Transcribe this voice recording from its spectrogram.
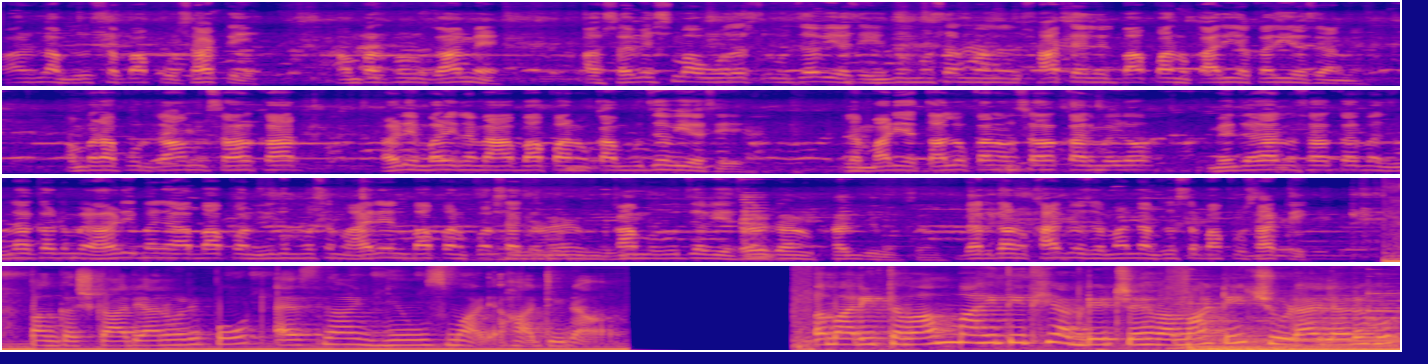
મારું નામ યુસુફ બાપુ સાટી અંબરપુર ગામે. આ છવ્વીસમાં વર્ષ ઉજવીએ છીએ. હિન્દુ મુસલમાન સાથે લઈને બાપાનું કાર્ય કરીએ છીએ અમે. અમરાપુર ગામ સહકાર હળી મળીને અમે આ બાપાનું કામ ઉજવીએ છીએ. એટલે માળિયા તાલુકાનો સહકાર મળ્યો મેંદરાનો સહકાર જુનાગઢ મેં હળી મને આ બાપાનું હિન્દુ મુસલમાન હારીને બાપાનું પ્રસાદ કામ ઉજવીએ છીએ. દરગાહનું ખાધું છે. મારું નામ યુસુફ બાપુ સાટી પંકજ કારિયાનો report S nine news Maliyahatina અમારી તમામ માહિતીથી અપડેટ રહેવા માટે જોડાયેલા રહો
